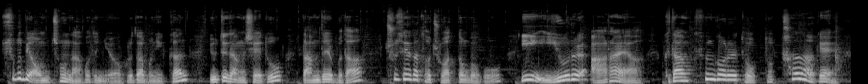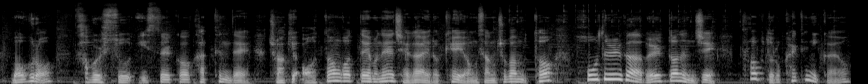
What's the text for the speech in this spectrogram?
수급이 엄청 나거든요. 그러다 보니까 이때 당시에도 남들보다 추세가 더 좋았던 거고 이 이유를 알아야 그 다음 큰 거를 더욱더 편안하게 먹으러 가볼 수 있을 것 같은데 정확히 어떤 것 때문에 제가 이렇게 영상 초반부터 호들갑을 떠는지 풀어보도록 할 테니까요.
